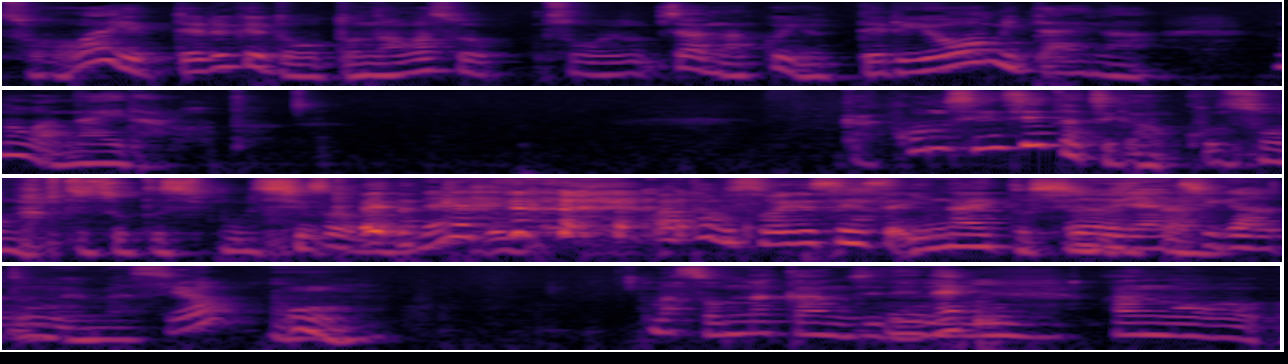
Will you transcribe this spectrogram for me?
そうは言ってるけど大人はそうそうじゃなく言ってるよみたいなのはないだろうと。学校の先生たちがこうそうなるとちょっと心配だけどだね。まあ多分そういう先生いないと信じたい。や違うと思いますよ。うん。うん。まあそんな感じでね、うんうん。あの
